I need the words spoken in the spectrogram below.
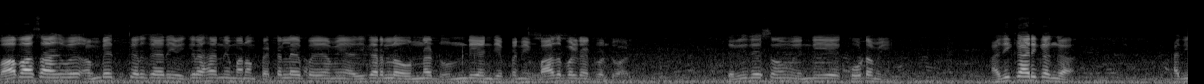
బాబాసాహెబ్ అంబేద్కర్ గారి విగ్రహాన్ని మనం పెట్టలేకపోయామని అధికారంలో ఉన్నట్టు ఉండి అని చెప్పని బాధపడినటువంటి వాడు తెలుగుదేశం ఎన్డీఏ కూటమి అధికారికంగా అది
